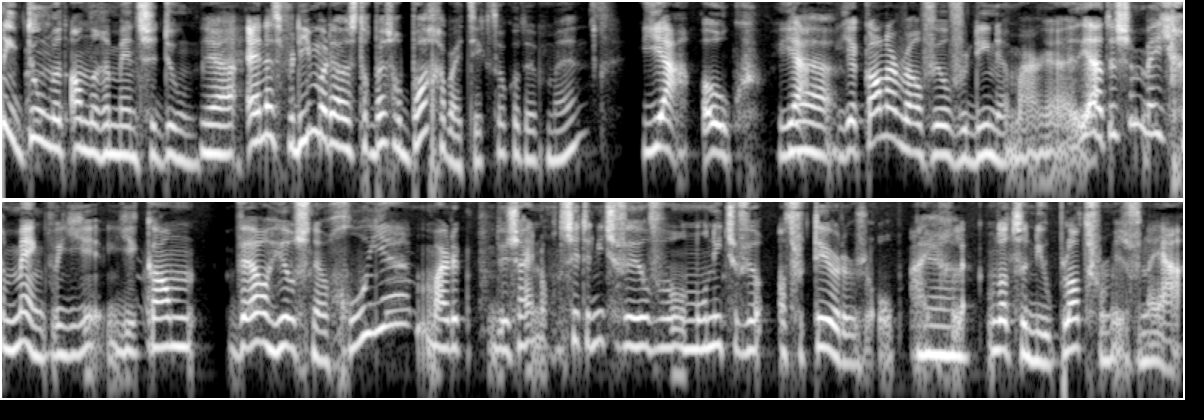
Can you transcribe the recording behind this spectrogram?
niet doen wat andere mensen doen. Ja, en het verdienmodel is toch best wel bagger bij TikTok op dit moment? Ja, ook. Ja, Ja. je kan er wel veel verdienen, maar eh, ja, het is een beetje gemengd. Want je, je kan wel heel snel groeien, maar er, er zijn nog, er zitten niet zoveel, heel veel, nog niet zoveel adverteerders op eigenlijk. Omdat het een nieuw platform is. Of nou ja,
